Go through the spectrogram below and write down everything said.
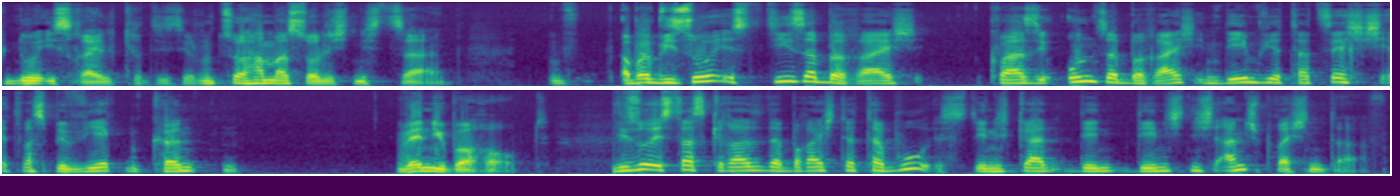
nur Israel kritisieren. Und zu Hamas soll ich nichts sagen. Aber wieso ist dieser Bereich quasi unser Bereich, in dem wir tatsächlich etwas bewirken könnten? Wenn überhaupt. Wieso ist das gerade der Bereich, der tabu ist, den ich, gar, den, den ich nicht ansprechen darf?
